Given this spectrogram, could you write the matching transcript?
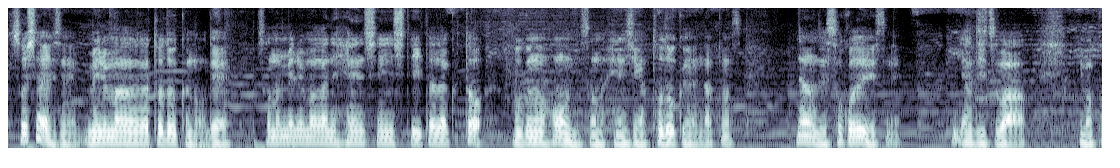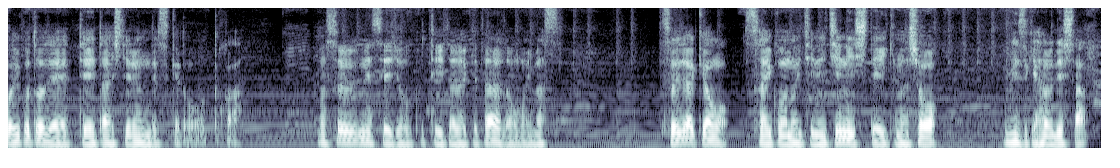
そしたらですね、メルマガが届くので、そのメルマガに返信していただくと、僕の方にその返信が届くようになってます。なのでそこでですね、いや、実は今こういうことで停滞してるんですけど、とか、まあ、そういうメッセージを送っていただけたらと思います。それでは今日も最高の一日にしていきましょう。水木春でした。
